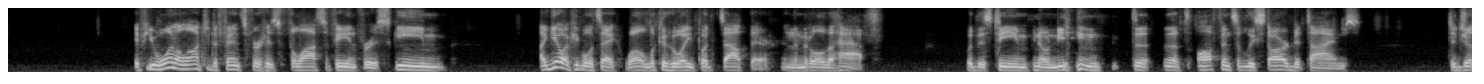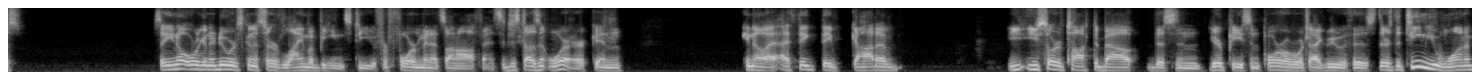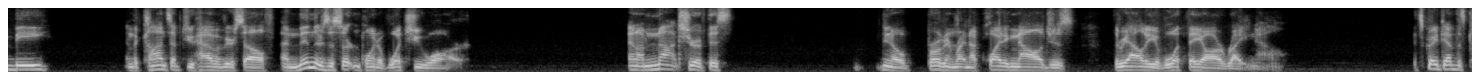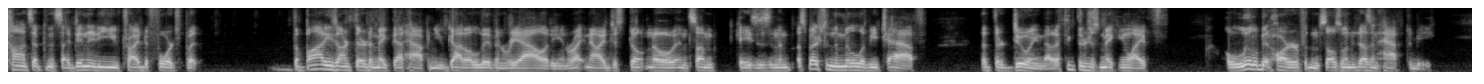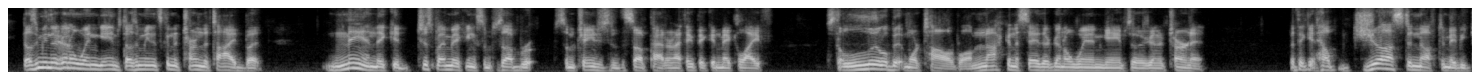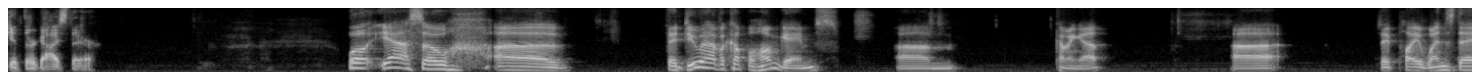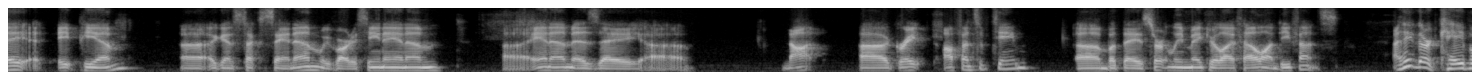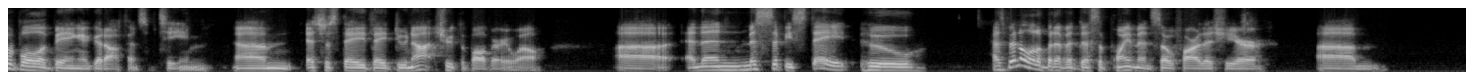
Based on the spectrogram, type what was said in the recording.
if you want to launch a defense for his philosophy and for his scheme, I get why people would say, well, look at who he puts out there in the middle of the half with his team, you know, needing to that's offensively starved at times to just say, you know what we're going to do? We're just going to serve lima beans to you for four minutes on offense. It just doesn't work. And, you know, I, I think they've got to you, you sort of talked about this in your piece in pour over, which I agree with is there's the team you want to be and the concept you have of yourself, and then there's a certain point of what you are. And I'm not sure if this, you know, program right now quite acknowledges the reality of what they are right now. It's great to have this concept and this identity you've tried to forge, but the bodies aren't there to make that happen. You've got to live in reality. And right now, I just don't know in some cases, and especially in the middle of each half, that they're doing that. I think they're just making life a little bit harder for themselves when it doesn't have to be. Doesn't mean they're yeah. going to win games. Doesn't mean it's going to turn the tide. But man, they could just by making some sub some changes to the sub pattern. I think they can make life just a little bit more tolerable. I'm not going to say they're going to win games or they're going to turn it, but they could help just enough to maybe get their guys there. Well, yeah. So uh, they do have a couple home games. Um, coming up. Uh, they play Wednesday at 8 p.m. Uh, against Texas A&M. We've already seen A&M. Uh, A&M is a uh, not a great offensive team, uh, but they certainly make your life hell on defense. I think they're capable of being a good offensive team. Um, it's just they they do not shoot the ball very well. Uh, and then Mississippi State, who has been a little bit of a disappointment so far this year. Um,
